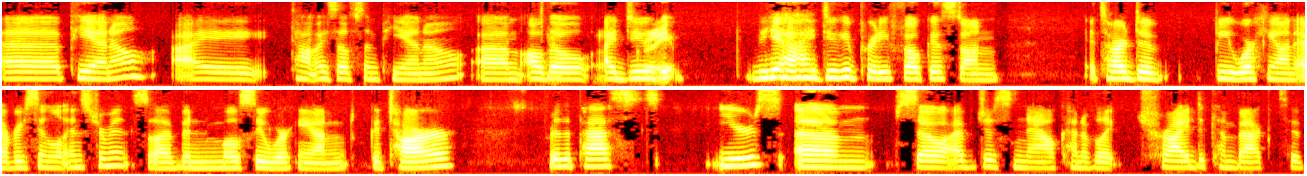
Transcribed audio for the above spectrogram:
uh, piano. I taught myself some piano. Um, although I do great. get, yeah, I do get pretty focused on. It's hard to be working on every single instrument, so I've been mostly working on guitar for the past years. Um, so I've just now kind of like tried to come back to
